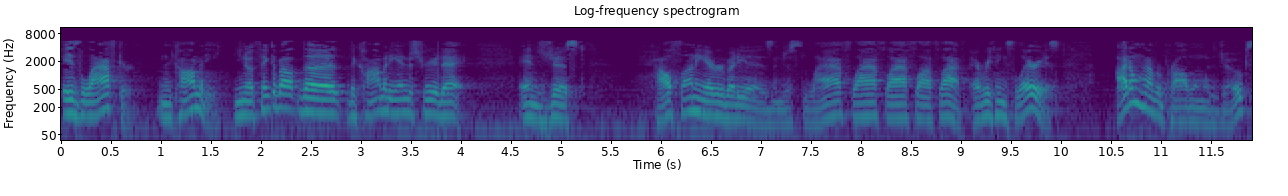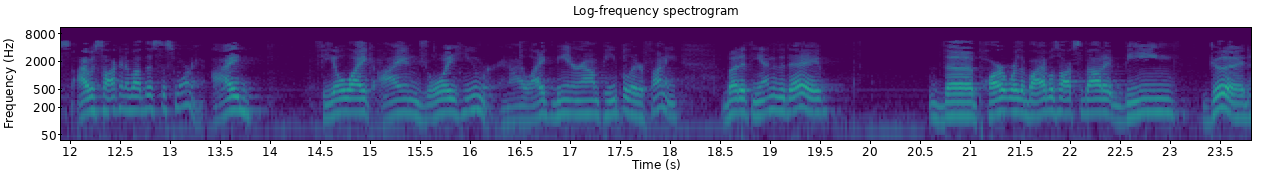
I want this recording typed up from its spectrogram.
is laughter and comedy. You know, think about the, the comedy industry today and just how funny everybody is and just laugh, laugh, laugh, laugh, laugh. Everything's hilarious. I don't have a problem with jokes. I was talking about this this morning. I feel like I enjoy humor and I like being around people that are funny. But at the end of the day, the part where the Bible talks about it being good,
